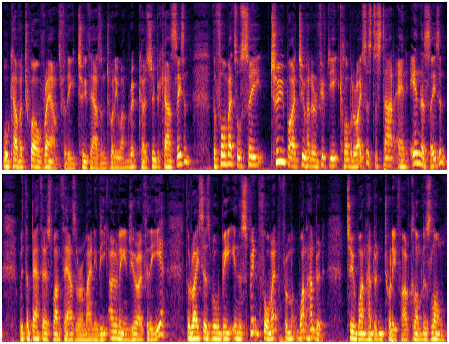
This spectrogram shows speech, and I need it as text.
Will cover 12 rounds for the 2021 Repco Supercar season. The formats will see 2 by 258 kilometre races to start and end the season, with the Bathurst 1000 remaining the only enduro for the year. The races will be in the sprint format from 100 to 125 kilometres long.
